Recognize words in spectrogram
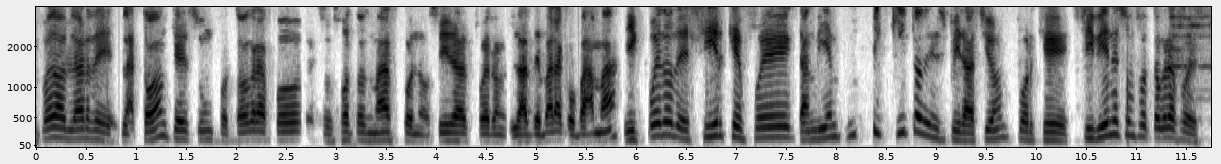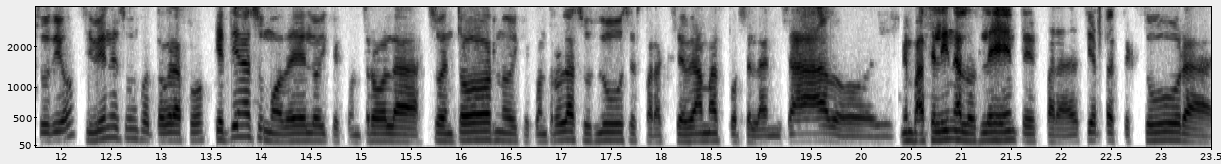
puedo hablar de Platón, que es un fotógrafo, sus fotos más conocidas fueron las de Barack Obama, y puedo decir que fue también un piquito de inspiración, porque si bien es un fotógrafo de estudio, si bien es un fotógrafo que tiene a su modelo y que controla su entorno y que controla sus luces para que se vea más porcelanizado y en vaselina los lentes para cierta textura,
